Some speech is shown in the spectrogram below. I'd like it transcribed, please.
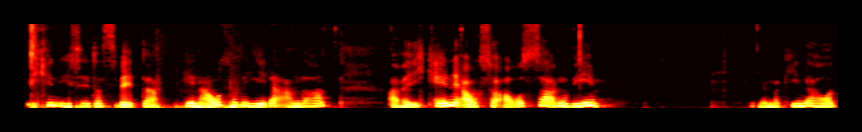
Ich genieße das Wetter genauso wie jeder andere. Aber ich kenne auch so Aussagen wie, wenn man Kinder hat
